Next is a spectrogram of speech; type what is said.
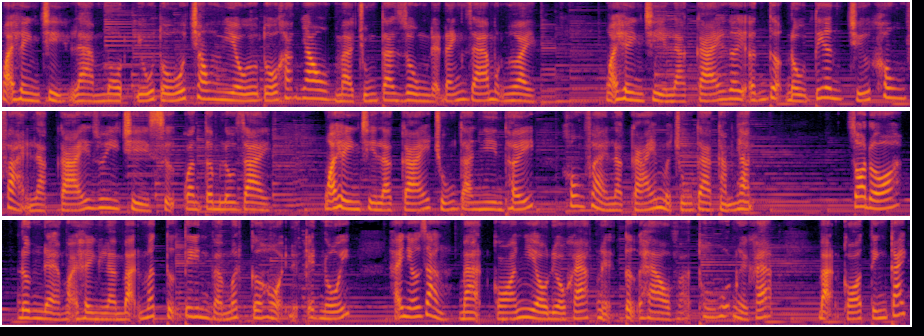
Ngoại hình chỉ là một yếu tố trong nhiều yếu tố khác nhau mà chúng ta dùng để đánh giá một người. Ngoại hình chỉ là cái gây ấn tượng đầu tiên chứ không phải là cái duy trì sự quan tâm lâu dài. Ngoại hình chỉ là cái chúng ta nhìn thấy, không phải là cái mà chúng ta cảm nhận. Do đó, Đừng để ngoại hình làm bạn mất tự tin và mất cơ hội để kết nối. Hãy nhớ rằng bạn có nhiều điều khác để tự hào và thu hút người khác. Bạn có tính cách,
